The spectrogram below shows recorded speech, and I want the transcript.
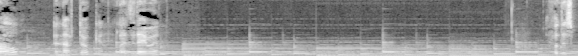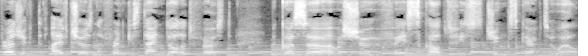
Well, enough talking, let's dive in. For this project, I've chosen a Frankie Stein doll at first, because uh, I was sure her face sculpt fits Jinx' character well.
